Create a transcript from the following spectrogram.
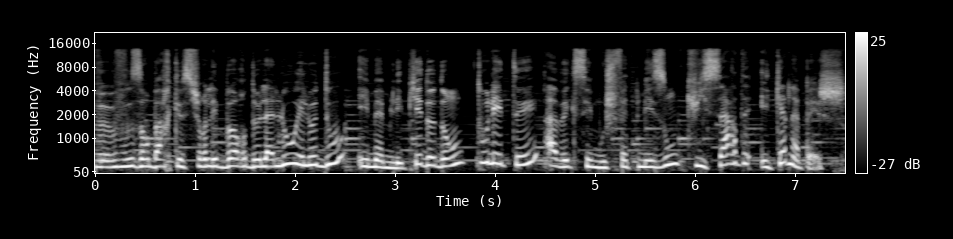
Vous embarque sur les bords de la Loue et le Doubs et même les pieds dedans tout l'été avec ses mouches faites maison, cuissardes et cannes à pêche.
